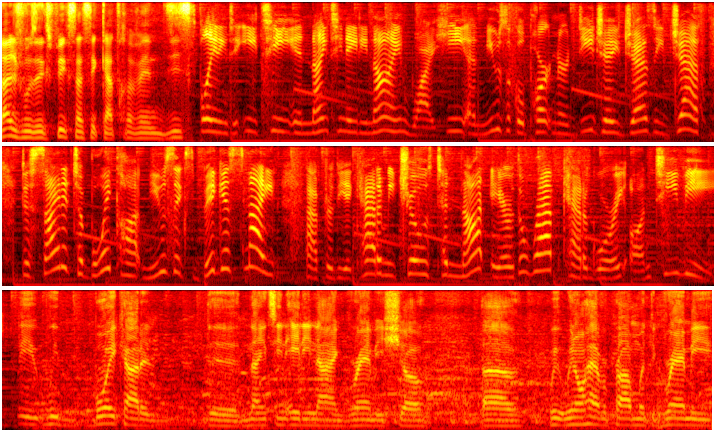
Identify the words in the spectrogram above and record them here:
Là, je vous explique, ça c'est 90. explaining to ET in 1989 why he and musical partner DJ Jazzy Jeff decided to boycott music's biggest night after the Academy chose to not air the rap category on TV. We, we boycotted the 1989 Grammy show. Uh, we, we don't have a problem with the Grammy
